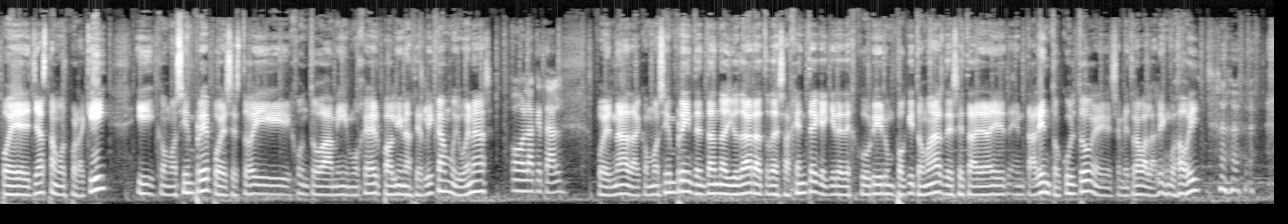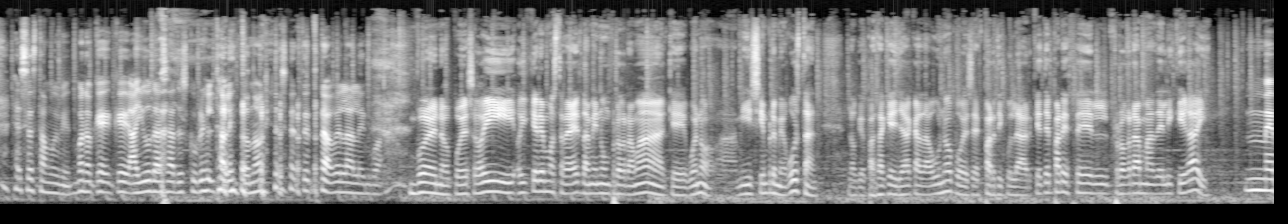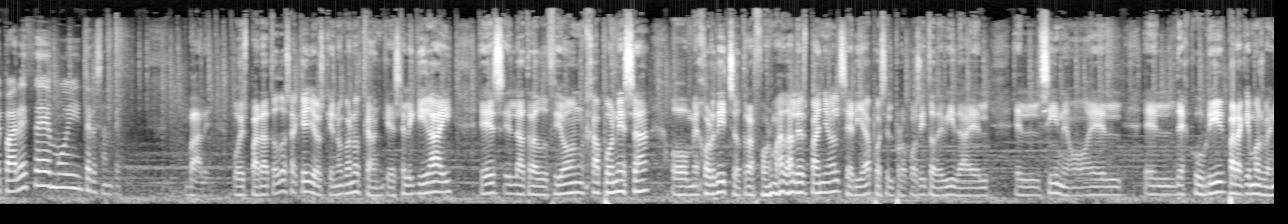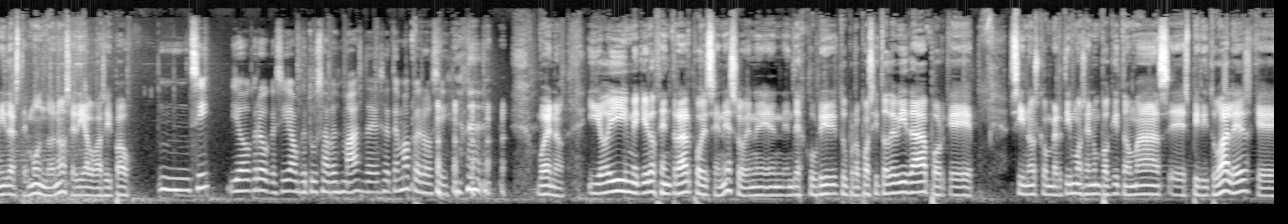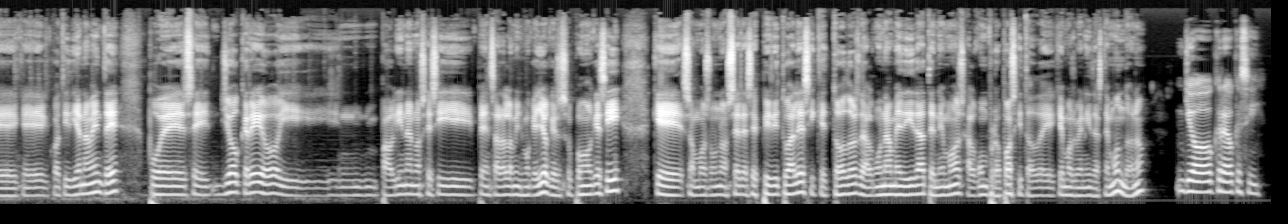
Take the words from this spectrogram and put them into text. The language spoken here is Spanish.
pues ya estamos por aquí y como siempre, pues estoy junto a mi mujer Paulina Cierlica. Muy buenas. Hola, ¿qué tal? Pues nada, como siempre, intentando ayudar a toda esa gente que quiere descubrir un poquito más de ese talento oculto, que se me traba la lengua hoy. Eso está muy bien. Bueno, que, ayudas a descubrir el talento, ¿no? que se te trabe la lengua. Bueno, pues hoy, hoy queremos traer también un programa que, bueno, a mí siempre me gustan. Lo que pasa que ya cada uno pues es particular. ¿Qué te parece el programa del Ikigai? Me parece muy interesante. Vale, pues para todos aquellos que no conozcan qué es el Ikigai, es la traducción japonesa, o mejor dicho, transformada al español, sería pues el propósito de vida, el, el cine o el, el descubrir para qué hemos venido a este mundo, ¿no? Sería algo así, Pau. Mm, sí, yo creo que sí, aunque tú sabes más de ese tema, pero sí. bueno, y hoy me quiero centrar pues en eso, en, descubrir tu propósito de vida, porque si nos convertimos en un poquito más eh, espirituales que, cotidianamente, pues eh, yo creo, y Paulina no sé si pensará lo mismo que yo, que supongo que sí, que somos unos seres espirituales y que todos de alguna medida tenemos algún propósito de que hemos venido a este mundo, ¿no? Yo creo que sí.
